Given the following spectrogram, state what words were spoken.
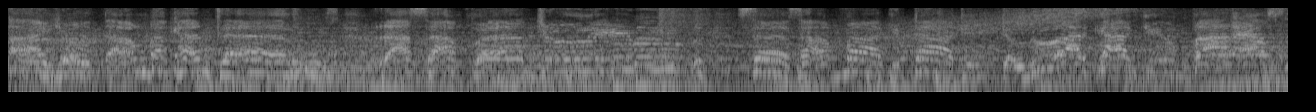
Ayo tambahkan terus Rasa pedulimu Sesama kita di keluarga Gilbar FC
